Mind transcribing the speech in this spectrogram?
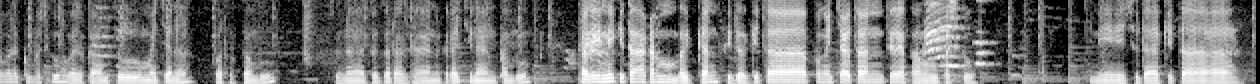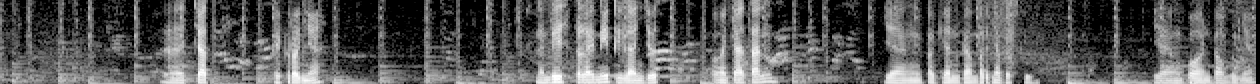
Assalamualaikum bosku, welcome to my channel Korut Bambu Zona tutorial dan kerajinan bambu. Kali ini kita akan membagikan video kita pengecatan tirai bambu bosku. Ini sudah kita uh, cat backgroundnya. Nanti setelah ini dilanjut pengecatan yang bagian gambarnya bosku. Yang pohon bambunya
